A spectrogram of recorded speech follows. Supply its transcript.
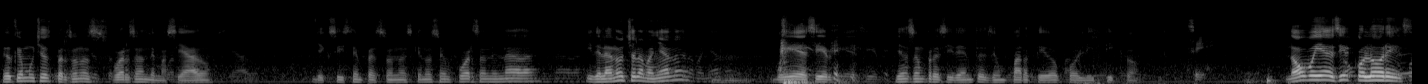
veo que muchas personas se esfuerzan demasiado. Y existen personas que no se esfuerzan en nada. Y de la noche a la mañana, voy a decir, ya son presidentes de un partido político. Sí. No voy a decir colores.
